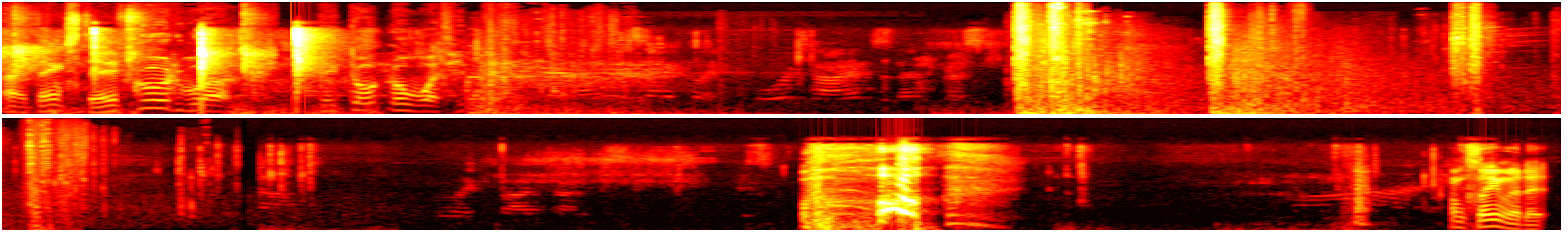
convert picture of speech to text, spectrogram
Alright, thanks, Dave. Good work. They don't know what hit them. I'm clean with it.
